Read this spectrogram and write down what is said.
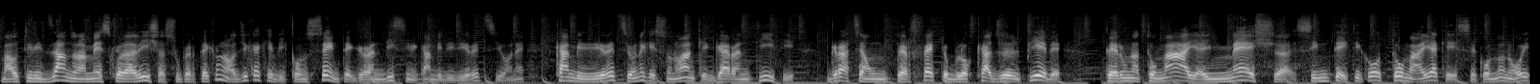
ma utilizzando una mescola liscia super tecnologica che vi consente grandissimi cambi di direzione, cambi di direzione che sono anche garantiti grazie a un perfetto bloccaggio del piede per una tomaia in mesh sintetico, tomaia che secondo noi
